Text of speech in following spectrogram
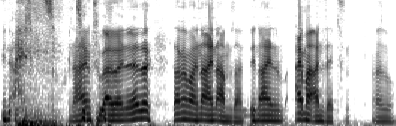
In einem Zug. In einem Zug, also, äh, sagen wir mal in einem Ansatz, in einem, einmal ansetzen. Also.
